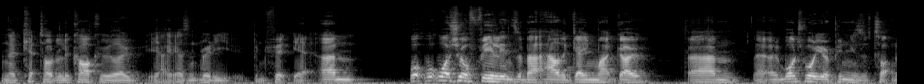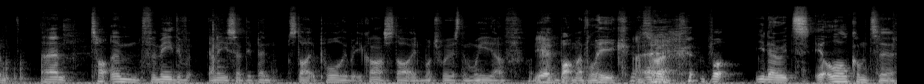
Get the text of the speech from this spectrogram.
and they've kept hold of Lukaku, though yeah, he hasn't really been fit yet. Um, what, what, what's your feelings about how the game might go? Um, uh, what, what are your opinions of Tottenham? Um, Tottenham, for me, I know you said they've been started poorly, but you can't have started much worse than we have. Yeah. uh, bottom of the league. Uh, but you know, it's it'll all come to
